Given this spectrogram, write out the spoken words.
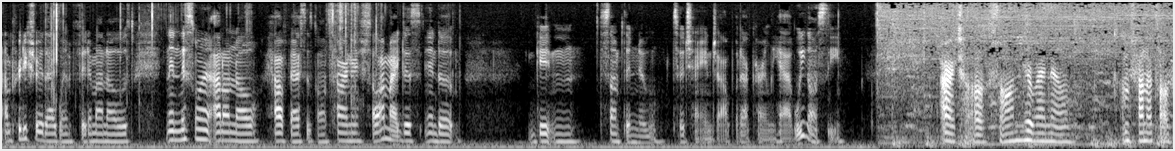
I'm pretty sure that wouldn't fit in my nose. Then this one, I don't know how fast it's going to tarnish. So I might just end up getting something new to change out what I currently have. We gonna see. All right, y'all. So I'm here right now. I'm trying to talk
